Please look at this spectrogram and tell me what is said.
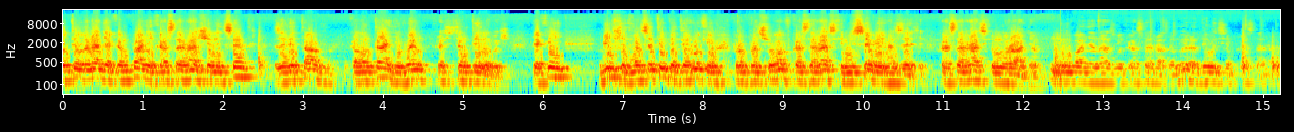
до телерадіокомпанії Красноградщини Центр завітав Калантай Євген Костянтинович, який більше 25 років пропрацював в Красноградській місцевій газеті, в Красноградському радіо. Іменування назви Краснограда. Ми родилися в Краснограді.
